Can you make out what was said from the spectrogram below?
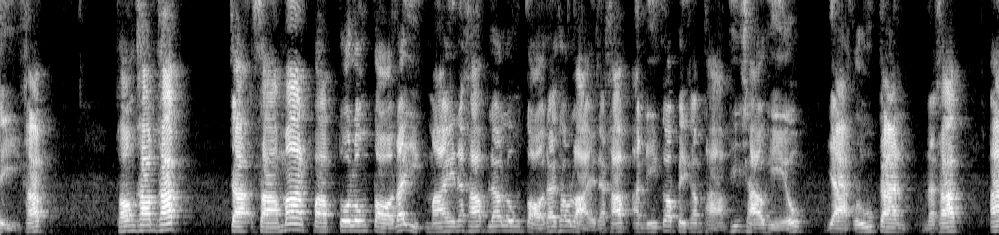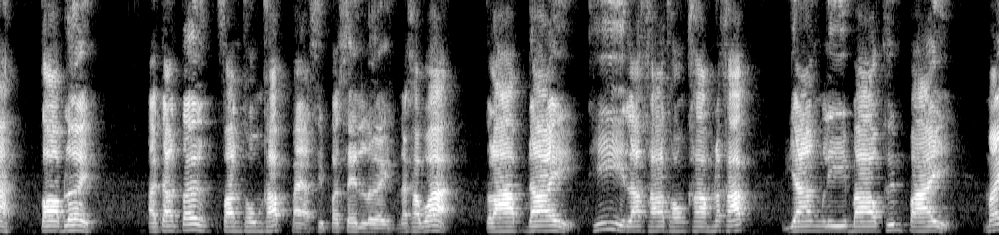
สี่4 ครับ ทองคำครับ จะสามารถปรับตัวลงต่อได้อีกไหมนะครับ แล้วลงต่อได้เท่าไหร่นะครับ อันนี้ก็เป็นคำถามที่ชาวเหวอยากรู้กันนะครับอะตอบเลย อาจารย์เติ้งฟันธงครับ 80%เลยนะครับว่า ตราบใดที่ราคาทองคำนะครับ ยังรีบาวขึ้นไป ไม่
